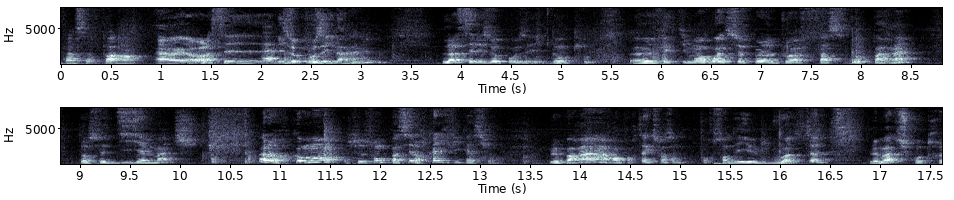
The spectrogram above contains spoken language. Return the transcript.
face au parrain. Ah ouais, alors là, c'est Ah. les opposés, là. hein. Là, c'est les opposés. Donc, euh, effectivement, Once Upon a Draft face au parrain dans ce dixième match. Alors, comment se sont passées leurs qualifications? Le parrain a remporté avec 60% des votes le match contre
